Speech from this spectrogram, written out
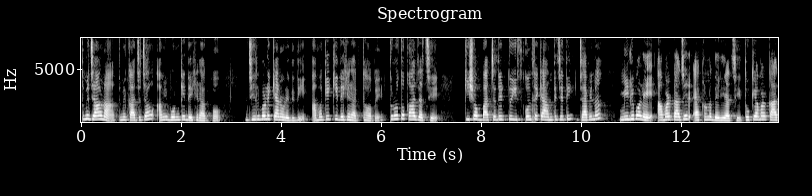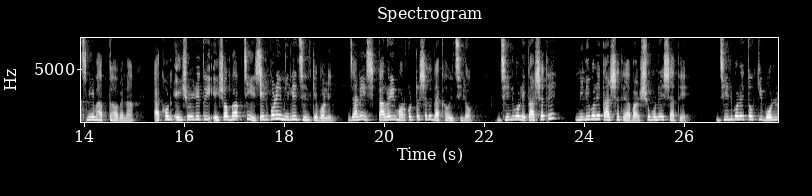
তুমি যাও না, তুমি কাজে যাও, আমি বোনকে দেখে রাখব। ঝিল বলে, কেন রে দিদি, আমাকে কি দেখে রাখতে হবে? তোরও তো কাজ আছে। কী সব বাচ্চাদের তুই স্কুল থেকে আনতে যেতি, যাবি না? মিলি বলে, আমার কাজের এখনও দেরি আছে, তোকে আমার কাজ নিয়ে ভাবতে হবে না। এখন এই শরীরে তুই এইসব ভাবছিস? এরপরে মিলি ঝিলকে বলে, জানিস কালো এই মর্কটটার সাথে দেখা হয়েছিল। ঝিল বলে, কার সাথে? মিলি বলে, কার সাথে আবার? সুমনের সাথে। ঝিল বলে তো কি বলল?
